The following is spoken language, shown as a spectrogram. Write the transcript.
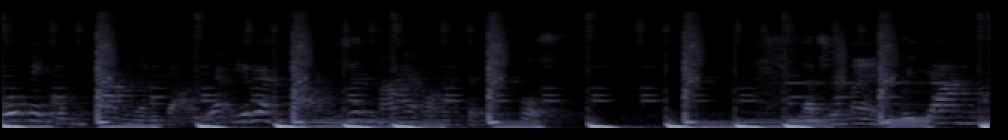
come contamina l'Italia, in realtà in Germania fa un effetto opposto. La Germania di quegli anni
